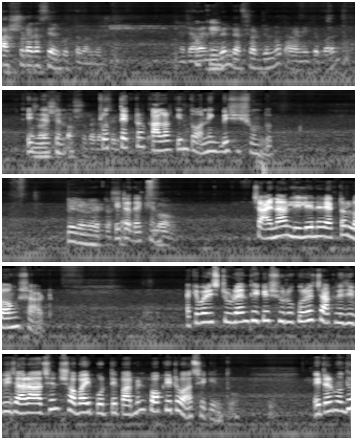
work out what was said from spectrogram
500 টাকা সেল করতে পারবেন। যারা নেবেন ব্যবসার জন্য তারা নিতে পারেন। এই যে দেখেন 500 টাকা sell প্রত্যেকটার কালার কিন্তু অনেক বেশি সুন্দর। এটা দেখেন। চায়না লিলেনের একটা লং শার্ট একেবারে স্টুডেন্ট থেকে শুরু করে চাকরিজীবী যারা আছেন সবাই পড়তে পারবেন। পকেটও আছে কিন্তু। এটার মধ্যে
